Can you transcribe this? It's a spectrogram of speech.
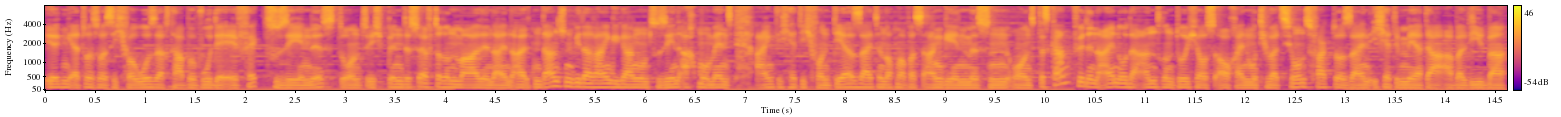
irgendetwas, was ich verursacht habe, wo der Effekt zu sehen ist. Und ich bin des Öfteren mal in einen alten Dungeon wieder reingegangen, um zu sehen, ach Moment, Moment, eigentlich hätte ich von der Seite nochmal was angehen müssen und das kann für den einen oder anderen durchaus auch ein Motivationsfaktor sein. Ich hätte mir da aber lieber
